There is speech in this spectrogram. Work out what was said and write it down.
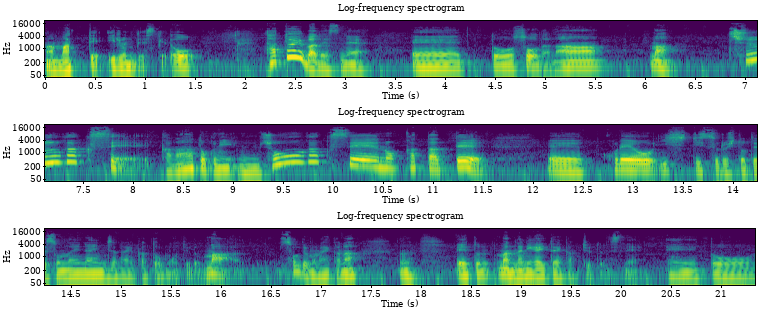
まあ、待っているんですけど例えばですねえー、っとそうだなまあ中学生かな特に、うん、小学生の方で、えー、これを意識する人ってそんなにないんじゃないかと思うけどまあそうでもないかな。うん、えっ、とまあ何が言いたいかっていうとですねえっ、と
